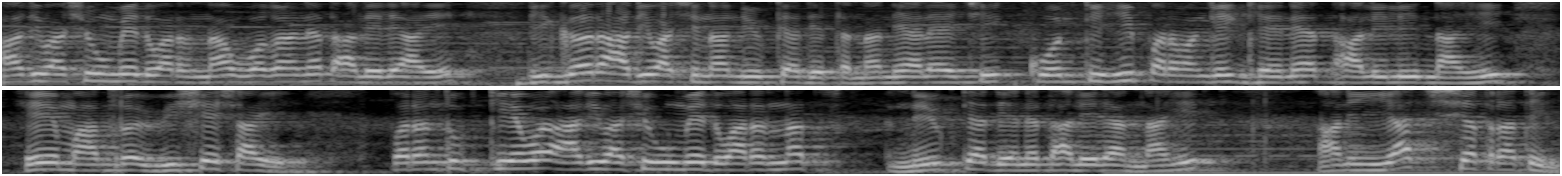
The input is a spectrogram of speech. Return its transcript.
आदिवासी उमेदवारांना वगळण्यात आलेले आहे. बिगर आदिवासींना नियुक्त्या देताना न्यायालयाची कोणतीही परवानगी घेण्यात आलेली नाही हे मात्र विशेष आहे. परंतु केवळ आदिवासी उमेदवारांनाच नियुक्त्या देण्यात आलेल्या नाहीत. आणि याच क्षेत्रातील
